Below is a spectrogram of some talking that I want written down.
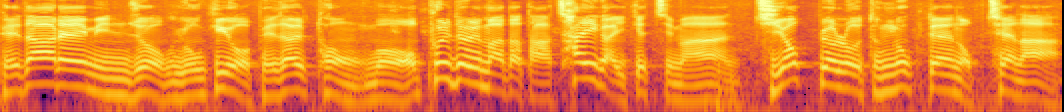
배달의 민족, 요기요, 배달통, 뭐 어플들마다 다 차이가 있겠지만 지역별로 등록된 업체나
